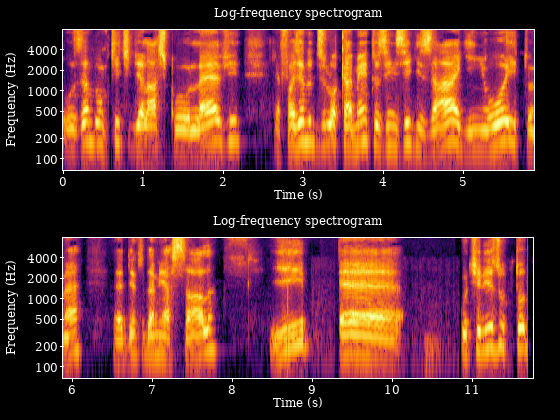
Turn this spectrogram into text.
usando um kit de elástico leve, é, fazendo deslocamentos em zigue-zague, em oito, né, é, dentro da minha sala e é, utilizo todos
